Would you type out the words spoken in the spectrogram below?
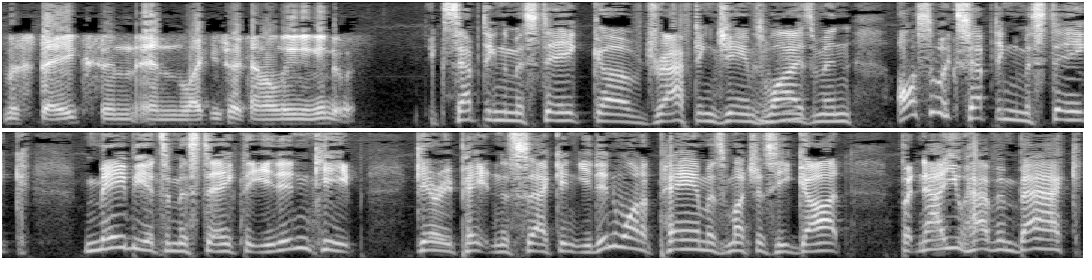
mistakes and and like you said, kind of leaning into it. Accepting the mistake of drafting James mm-hmm. Wiseman, also accepting the mistake, maybe it's a mistake that you didn't keep Gary Payton II. You didn't want to pay him as much as he got, but now you have him back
